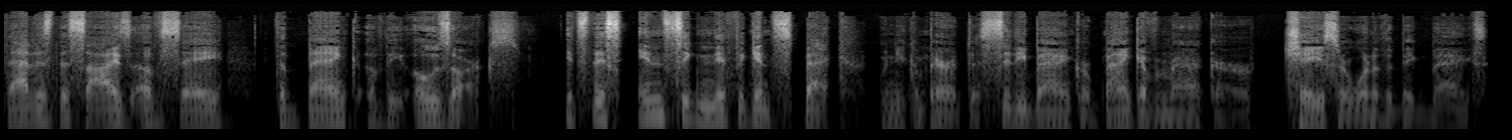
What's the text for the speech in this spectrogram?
that is the size of, say, the Bank of the Ozarks. It's this insignificant speck when you compare it to Citibank or Bank of America or Chase or one of the big banks.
